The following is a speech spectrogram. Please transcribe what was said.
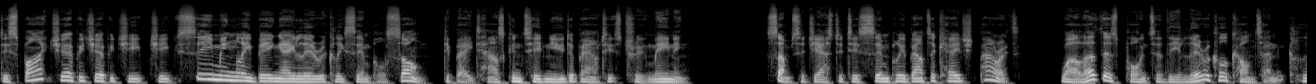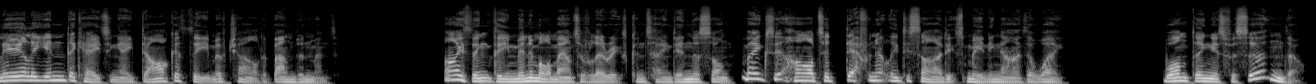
despite Chirpy Chirpy Cheep Cheep seemingly being a lyrically simple song, debate has continued about its true meaning. Some suggest it is simply about a caged parrot, while others point to the lyrical content clearly indicating a darker theme of child abandonment. I think the minimal amount of lyrics contained in the song makes it hard to definitely decide its meaning either way. One thing is for certain, though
